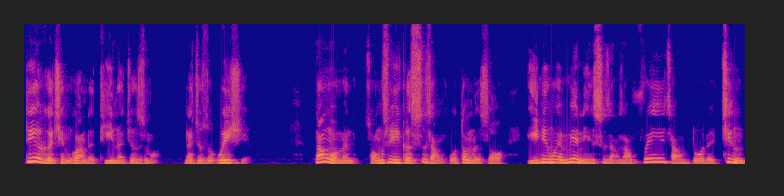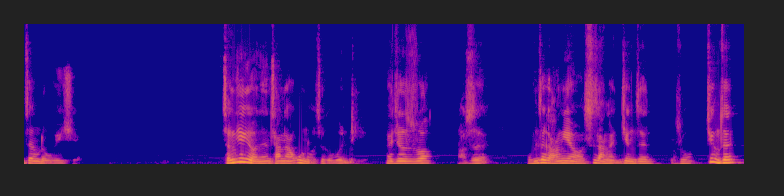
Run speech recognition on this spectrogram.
第二个情况的 T 呢，就是什么？那就是威胁。当我们从事一个市场活动的时候，一定会面临市场上非常多的竞争的威胁。曾经有人常常问我这个问题，那就是说，老师，我们这个行业哦，市场很竞争。我说，竞争，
